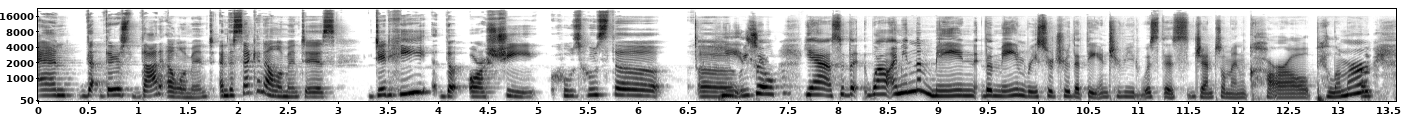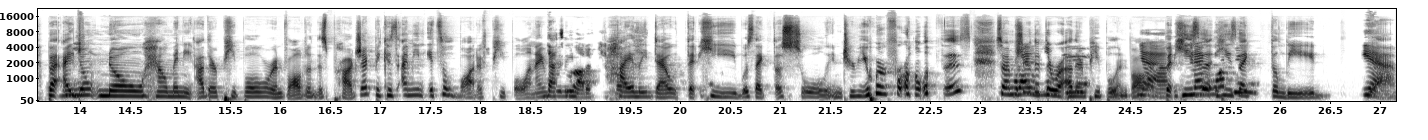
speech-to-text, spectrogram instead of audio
and th- there's that element. And the second element is did he the or she who's who's the uh, he, so yeah so the well i mean the main the main researcher that they interviewed was this gentleman karl pillemer okay. but i don't know how many other people were involved in this project because i mean it's a lot of people and i That's really highly doubt that he was like the sole interviewer for all of this so i'm but sure I that there were other people involved yeah, but he's the, wonder, he's like the lead yeah. yeah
